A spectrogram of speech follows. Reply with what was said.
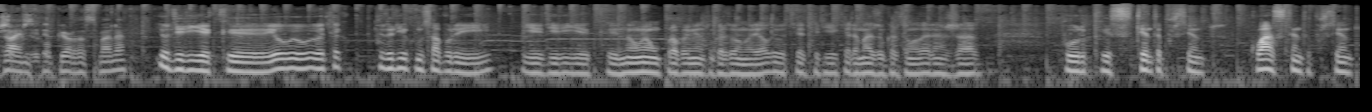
Jaime, o pior da semana? Eu diria que. Eu, eu até poderia começar por aí. E eu diria que não é um, propriamente um cartão amarelo, eu até diria que era mais um cartão alaranjado, porque 70%, quase 70%,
